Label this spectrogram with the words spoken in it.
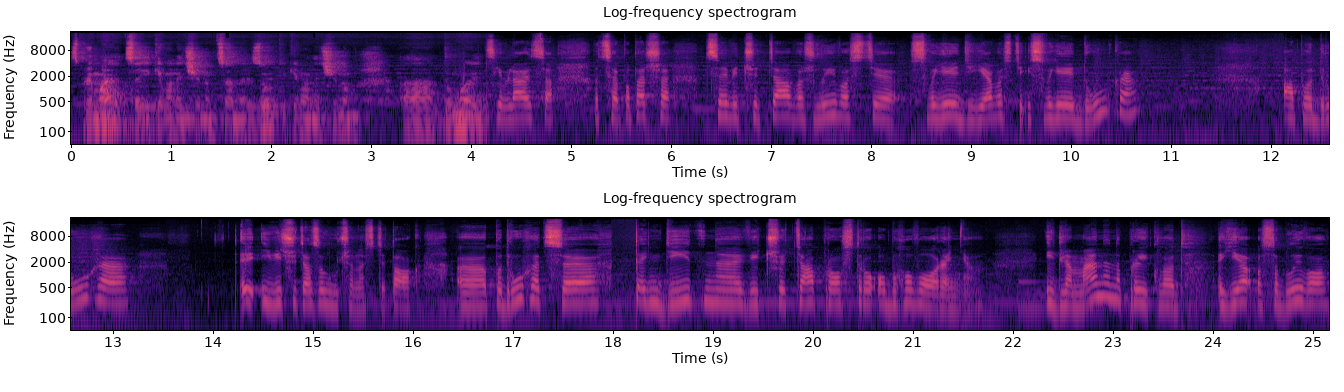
сприймають це, яким вони чином це аналізують, яким вони чином е, думають. З'являється це, по-перше, це відчуття важливості своєї дієвості і своєї думки. А по-друге, і відчуття залученості, так. Е, По-друге, це тендітне відчуття простору обговорення. І для мене, наприклад, є особливо,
